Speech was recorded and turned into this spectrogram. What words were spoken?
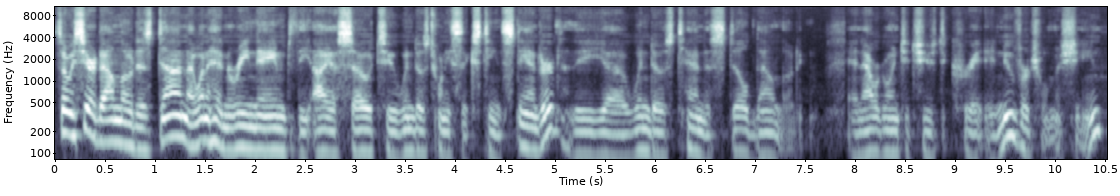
So we see our download is done. I went ahead and renamed the ISO to Windows 2016 Standard. The uh, Windows 10 is still downloading. And now we're going to choose to create a new virtual machine.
